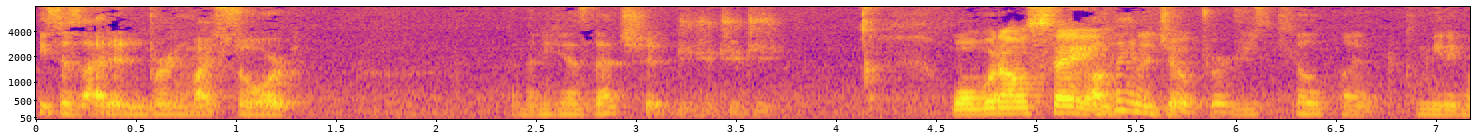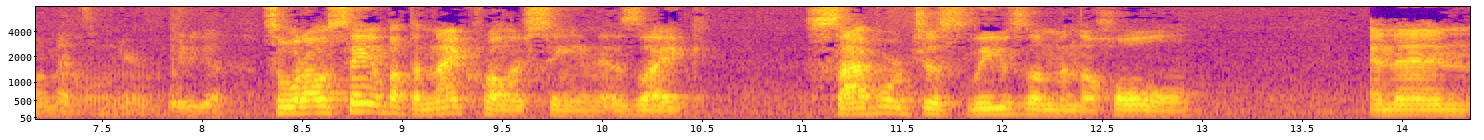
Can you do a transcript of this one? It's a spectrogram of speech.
He says, "I didn't bring my sword," and then he has that shit. Well, what I was saying. I'm thinking a joke, George. You just killed my comedic momentum here. Way to go. So what I was saying about the Knightcrawler scene is like, Cyborg just leaves them in the hole, and then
